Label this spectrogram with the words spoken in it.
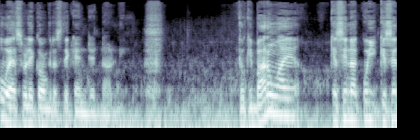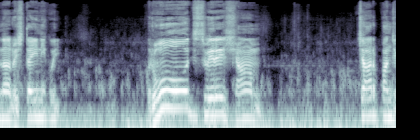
ਉਹ ਇਸ ਵੇਲੇ ਕਾਂਗਰਸ ਦੇ ਕੈਂਡੀਡੇਟ ਨਾਲ ਨਹੀਂ। ਕਿਉਂਕਿ ਬਾਹਰੋਂ ਆਏ ਆ, ਕਿਸੇ ਨਾਲ ਕੋਈ, ਕਿਸੇ ਨਾਲ ਰਿਸ਼ਤਾ ਹੀ ਨਹੀਂ ਕੋਈ। ਰੋਜ਼ ਸਵੇਰੇ ਸ਼ਾਮ 4-5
